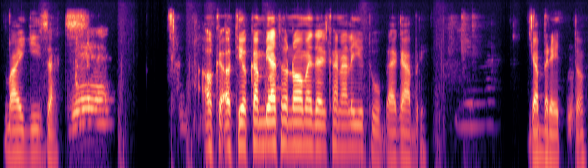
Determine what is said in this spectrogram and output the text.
Vai Ghisaz. Yeah. Ok, oh, ti ho cambiato nome del canale YouTube, eh Gabri. Gabretto.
